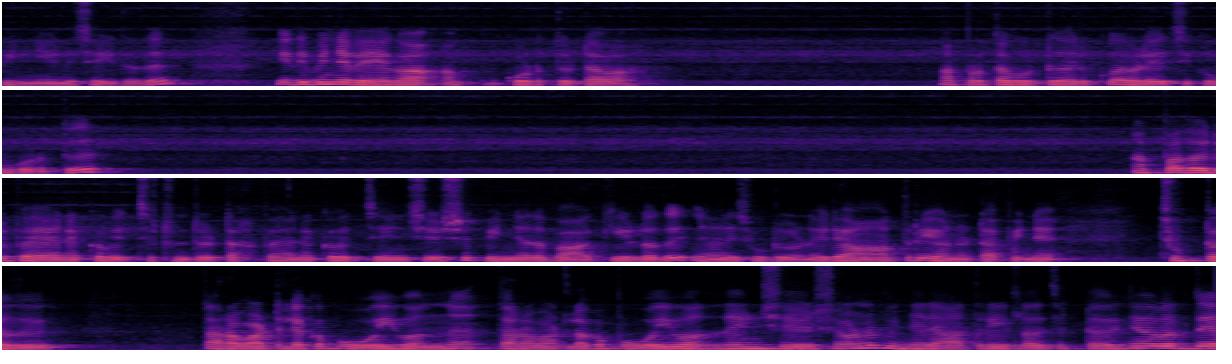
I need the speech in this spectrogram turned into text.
പിന്നെയാണ് ചെയ്തത്. ഇത് പിന്നെ വേഗം കൊടുത്തുട്ടാവാ അപ്പുറത്തെ വീട്ടുകാർക്കും ഇളയച്ചിക്കും കൊടുത്ത് അപ്പോൾ അതൊരു പാനൊക്കെ വെച്ചിട്ടുണ്ട് കേട്ടോ പാനൊക്കെ വെച്ചതിന് ശേഷം പിന്നെ അത് ബാക്കിയുള്ളത് ഞാൻ ചുടുകയാണ് രാത്രിയാണ് കേട്ടോ പിന്നെ ചുട്ടത്. തറവാട്ടിലൊക്കെ പോയി വന്ന് തറവാട്ടിലൊക്കെ പോയി വന്നതിന് ശേഷമാണ് പിന്നെ രാത്രിയുള്ളത് ചുട്ടത്. ഞാൻ വെറുതെ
